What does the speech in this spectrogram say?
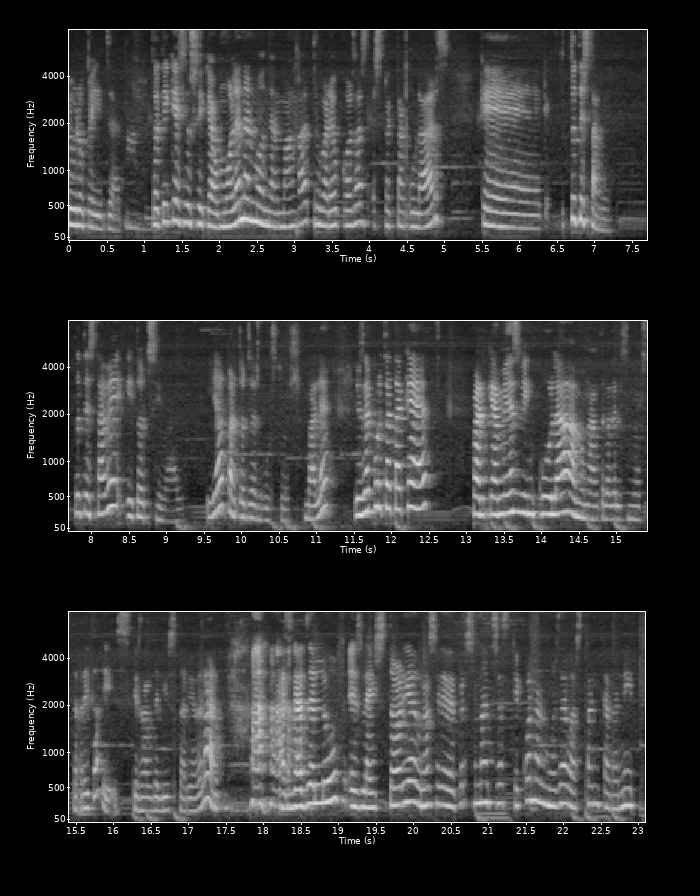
europeïtzat. Mhm. Tot i que si us fiqueu molt en el món del manga trobareu coses espectaculars que, que tot està bé. Tot està bé i tot s'hi val. Hi ha per tots els gustos, ¿vale? I us he portat aquest perquè a més vincula amb un altre dels meus territoris, que és el de la història de l'art. Els gats del Louvre és la història d'una sèrie de personatges que quan el museu es tanca de nit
